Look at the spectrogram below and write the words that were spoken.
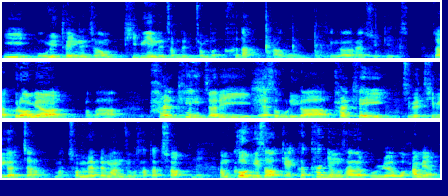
이 모니터에 있는 점, TV에 있는 점들이 좀 더 크다라고 생각을 할 수 있겠지. 자 그러면 봐봐. 8K짜리에서 우리가 8K 집에 TV가 있잖아. 막 천 몇백만 원 주고 샀다 쳐. 네. 그럼 거기서 깨끗한 영상을 보려고 하면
